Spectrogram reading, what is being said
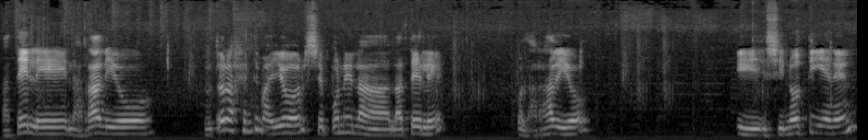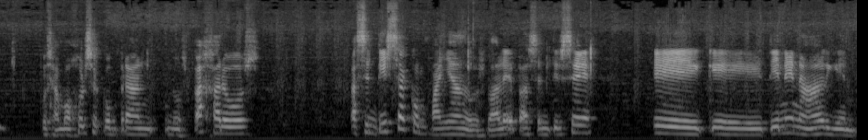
la tele, la radio, sobre todo la gente mayor se pone la, la tele o la radio y si no tienen, pues a lo mejor se compran unos pájaros para sentirse acompañados, ¿vale? Para sentirse eh, que tienen a alguien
